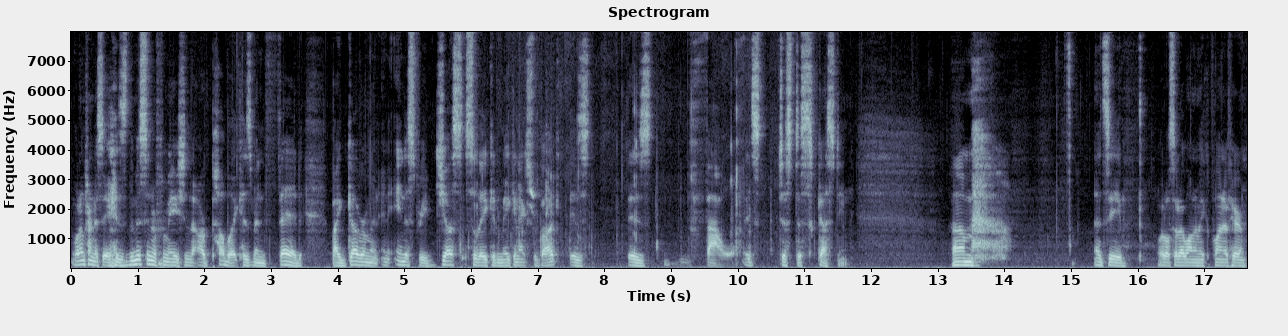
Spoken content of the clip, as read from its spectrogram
what I'm trying to say is the misinformation that our public has been fed by government and industry just so they can make an extra buck is is foul. It's just disgusting. Um, let's see, what else did I want to make a point of here?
